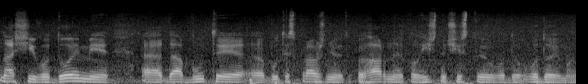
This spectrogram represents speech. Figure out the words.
нашій водоймі е, да, бути, е, бути справжньою такою гарною екологічно чистою водо- водоймою.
